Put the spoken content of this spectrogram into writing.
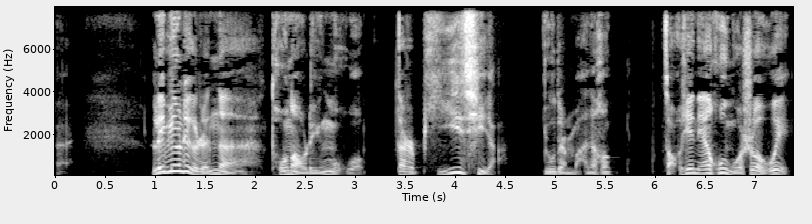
哎，雷兵这个人呢，头脑灵活，但是脾气啊有点蛮横。早些年混过社会，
